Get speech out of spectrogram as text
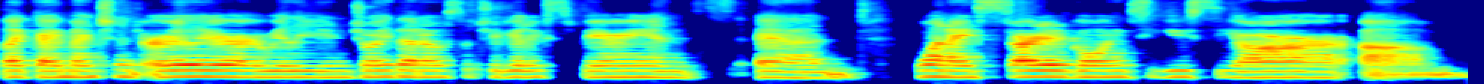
like I mentioned earlier, I really enjoyed that. It was such a good experience. And when I started going to UCR, um,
